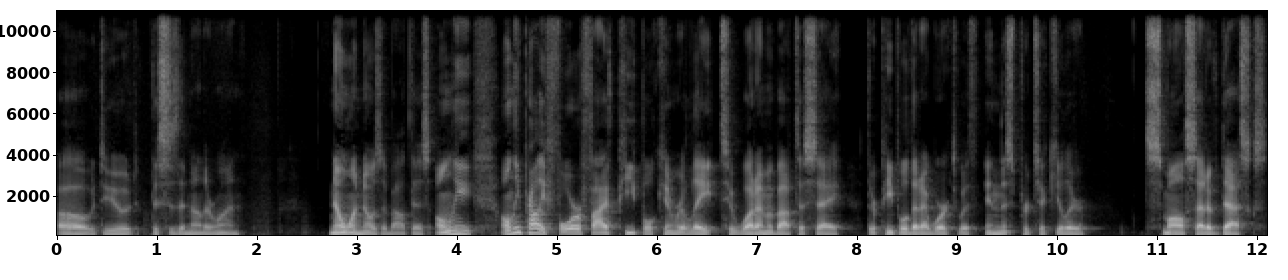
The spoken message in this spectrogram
Oh, dude, this is another one. No one knows about this. Only only probably 4 or 5 people can relate to what I'm about to say. They're people that I worked with in this particular small set of desks.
